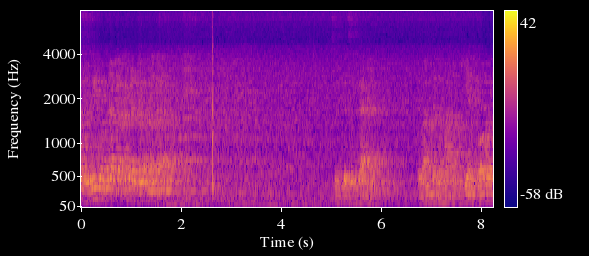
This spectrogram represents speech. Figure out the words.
recibido en cada día de la vida. Sin que se engañe. Levanta la mano. ¿Quién hoy,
